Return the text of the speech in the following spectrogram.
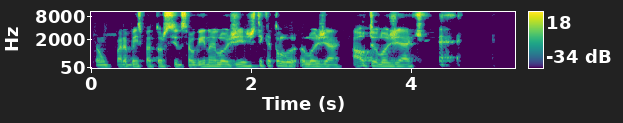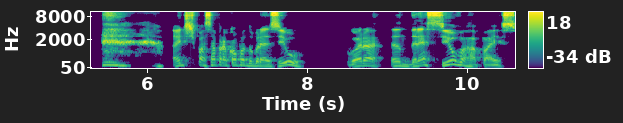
Então, parabéns para a torcida. Se alguém não elogia, a gente tem que elogiar, auto-elogiar aqui. Antes de passar para a Copa do Brasil, agora André Silva, rapaz.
